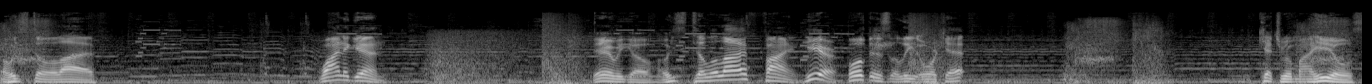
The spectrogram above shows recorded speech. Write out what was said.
Oh, he's still alive. Whine again. There we go. Oh, he's still alive? Fine. Here, hold this, Elite Orcat. Catch you with my heels.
